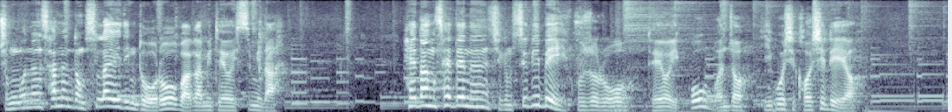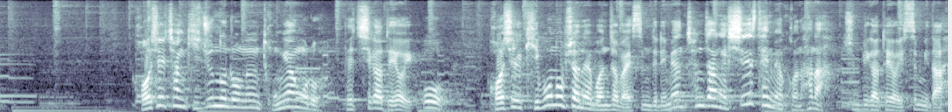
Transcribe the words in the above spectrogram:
중문은 3연동 슬라이딩 도어로 마감이 되어 있습니다. 해당 세대는 지금 3베이 구조로 되어 있고 먼저 이곳이 거실이에요. 거실창 기준으로는 동향으로 배치가 되어 있고 거실 기본 옵션을 먼저 말씀드리면 천장에 시스템 에어컨 하나 준비가 되어 있습니다.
